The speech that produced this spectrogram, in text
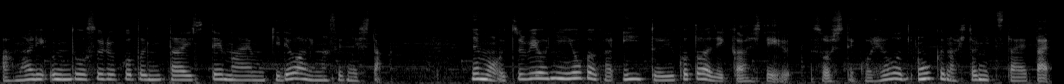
あまり運動することに対して前向きではありませんでした。でもうつ病にヨガがいいということは実感している。そしてこれを多くの人に伝えたい。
